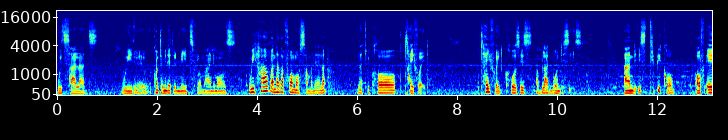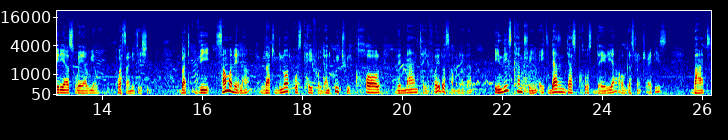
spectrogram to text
with salads, with uh, contaminated meats from animals. We have another form of salmonella that we call typhoid. Typhoid causes a bloodborne disease and is typical of areas where we have poor sanitation. But the salmonella that do not cause typhoid and which we call the non-typhoidal salmonella, in this country it doesn't just cause diarrhea or gastroenteritis, but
